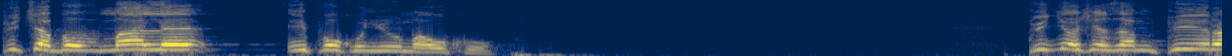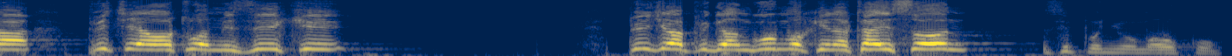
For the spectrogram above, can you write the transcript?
Picha bob male ipo kunyuma huku picha wacheza mpira picha ya watu wa miziki. Picha wapiga ngumu wakina tyson zipo nyuma huku.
